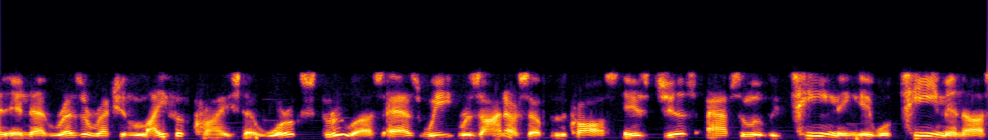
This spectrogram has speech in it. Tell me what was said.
in that resurrection life of Christ that works through us as we resign ourselves to the cross is just absolutely teeming. It will teem in us.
